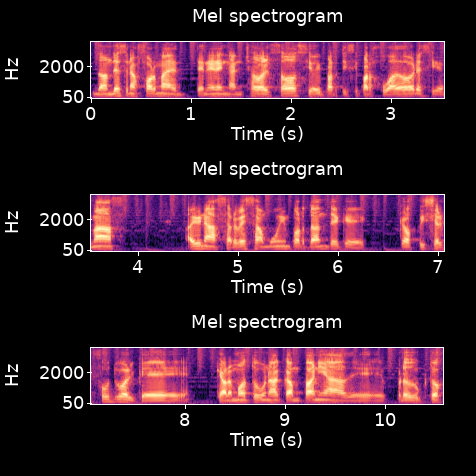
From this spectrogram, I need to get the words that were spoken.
donde es una forma de tener enganchado al socio y participar jugadores y demás. Hay una cerveza muy importante que, que auspicia el fútbol, que, armó toda una campaña de productos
